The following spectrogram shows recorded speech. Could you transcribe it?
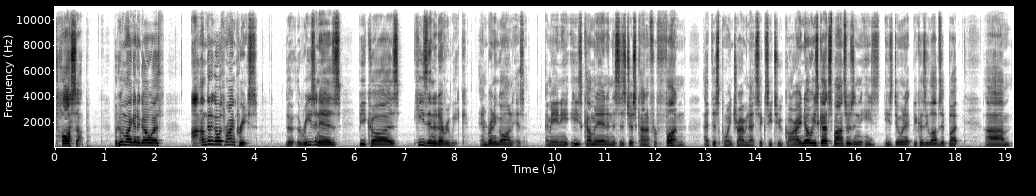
toss up. But who am I going to go with? I'm going to go with Ryan Preece. The, the reason is because he's in it every week, and Brendan Gaughan isn't. I mean, he, he's coming in, and this is just kind of for fun at this point, driving that 62 car. I know he's got sponsors, and he's he's doing it because he loves it, but um,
